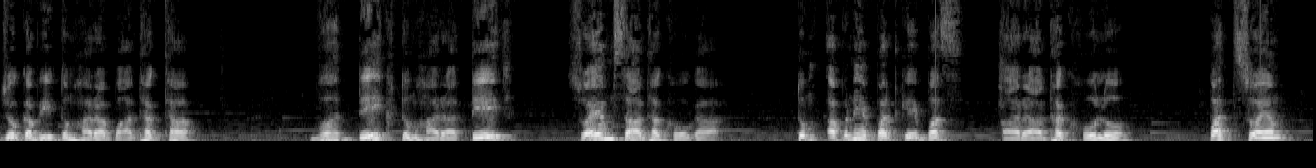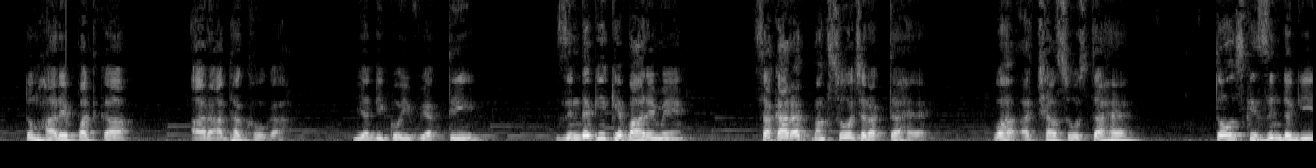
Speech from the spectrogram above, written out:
जो कभी तुम्हारा बाधक था वह देख तुम्हारा तेज स्वयं साधक होगा। तुम अपने पद के बस आराधक हो लो। पद स्वयं तुम्हारे पद का आराधक होगा। यदि कोई व्यक्ति ज़िंदगी के बारे में सकारात्मक सोच रखता है, वह अच्छा सोचता है तो उसकी ज़िंदगी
